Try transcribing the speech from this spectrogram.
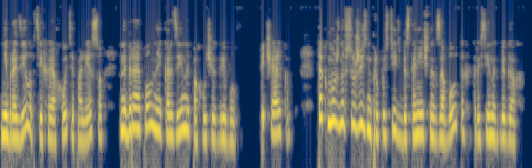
не бродила в тихой охоте по лесу, набирая полные корзины пахучих грибов. Печалька. Так можно всю жизнь пропустить в бесконечных заботах и крысиных бегах.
